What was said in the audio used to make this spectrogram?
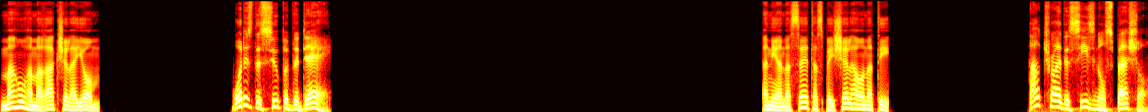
מהו המרק של היום? What is the soup of the day? אני אנסה את הספיישל העונתי. I'll try the seasonal special.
